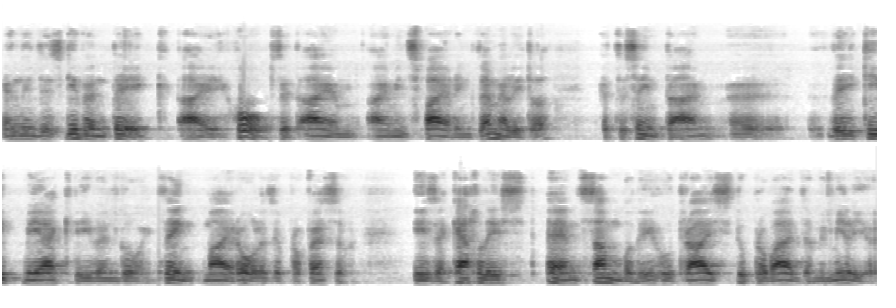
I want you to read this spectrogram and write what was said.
and in this give and take, I hope that I am, I am inspiring them a little. At the same time, uh, they keep me active and going. I think my role as a professor is a catalyst and somebody who tries to provide them a milieu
